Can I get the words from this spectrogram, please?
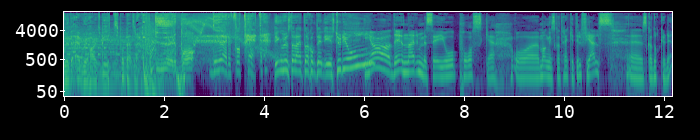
with every heartbeat på P3. Du hører på Du hører på P3. Yngve Hustad Reite har kommet inn i studio. Ja, det nærmer seg jo påske, og mange skal trekke til fjells. Eh, skal dere det?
